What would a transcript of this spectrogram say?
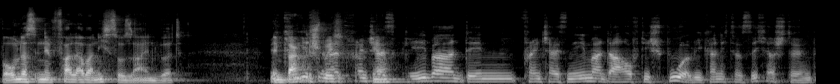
warum das in dem Fall aber nicht so sein wird. Wie Im Bankgespräch. Ich als Franchisegeber ja. den Franchise-Nehmer da auf die Spur? Wie kann ich das sicherstellen?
